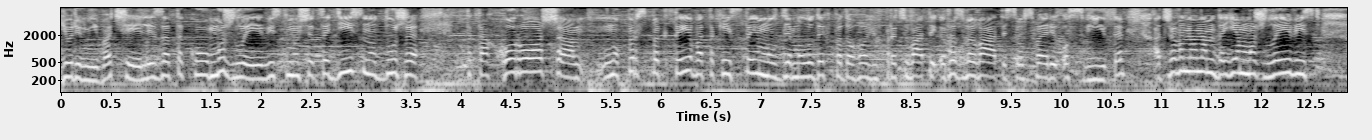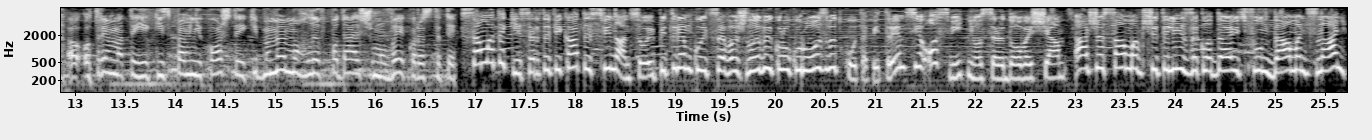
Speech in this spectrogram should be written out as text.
Юрівні Вачилі за таку можливість, тому що це дійсно дуже така хороша ну, перспектива, такий стимул для молодих педагогів працювати і розвиватися у сфері освіти, адже вона нам дає можливість е, отримати якісь певні кошти, які би ми могли в подальшому використати Саме такі сертифікати з фінансовою підтримкою це важливий крок у розвитку та підтримці освітнього середовища. Адже саме вчителі закладають фундамент знань,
